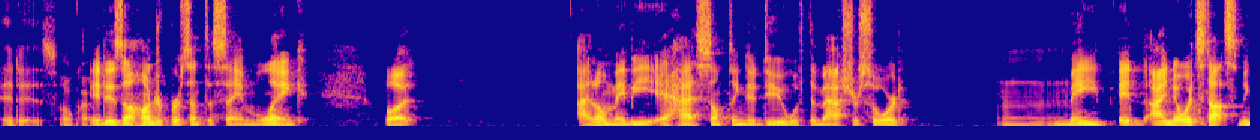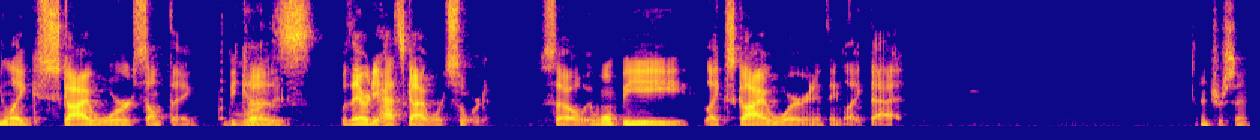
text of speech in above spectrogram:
Eh, It is. Okay. It is hundred percent the same link, but I don't know. Maybe it has something to do with the Master Sword. Mm, Maybe it. I know it's not something like Skyward something because they already had Skyward Sword, so it won't be like Skyward or anything like that. Interesting.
